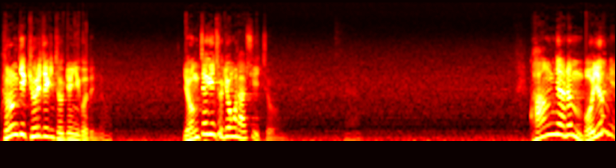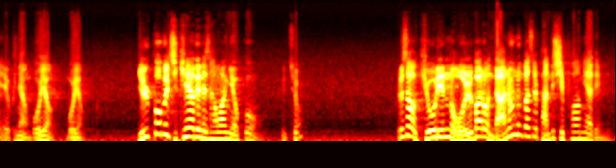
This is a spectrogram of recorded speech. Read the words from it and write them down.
그런 게 교리적인 적용이거든요. 영적인 적용을 할 수 있죠. 광야는 모형이에요. 그냥 모형, 모형. 율법을 지켜야 되는 상황이었고, 그렇죠? 그래서 교리는 올바로 나누는 것을 반드시 포함해야 됩니다.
